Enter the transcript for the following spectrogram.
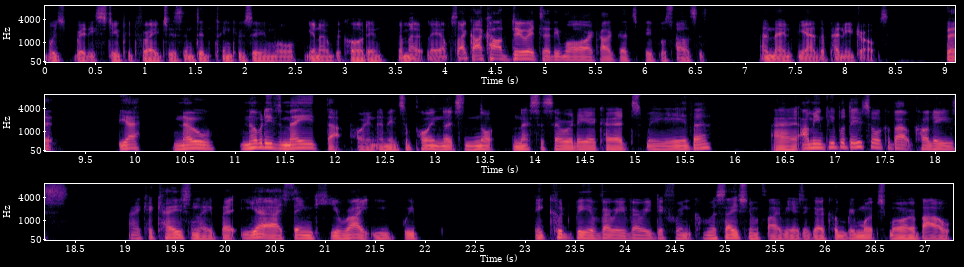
was really stupid for ages and didn't think of Zoom or, you know, recording remotely. I was like, I can't do it anymore. I can't go to people's houses. And then, yeah, the penny drops. But yeah, no, nobody's made that point, And it's a point that's not necessarily occurred to me either. Uh, I mean, people do talk about colleagues like occasionally, but yeah, I think you're right. You, we, it could be a very, very different conversation five years ago. It could be much more about,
